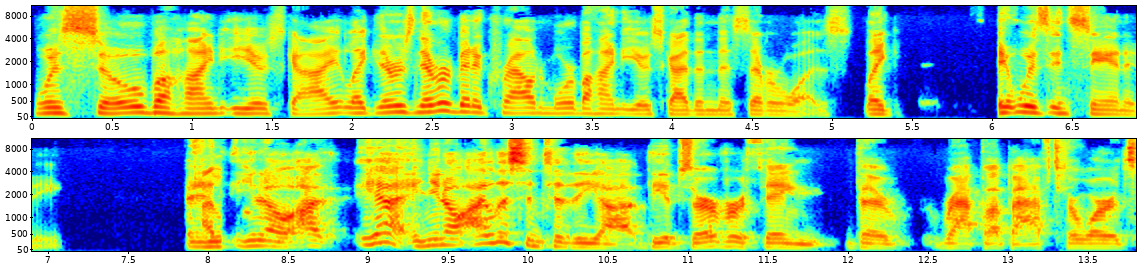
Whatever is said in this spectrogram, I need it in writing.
was so behind Io Sky. Like, there has never been a crowd more behind Io Sky than this ever was. Like, it was insanity. And I- you know, I yeah, and you know, I listened to the uh the Observer thing, the wrap up afterwards.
